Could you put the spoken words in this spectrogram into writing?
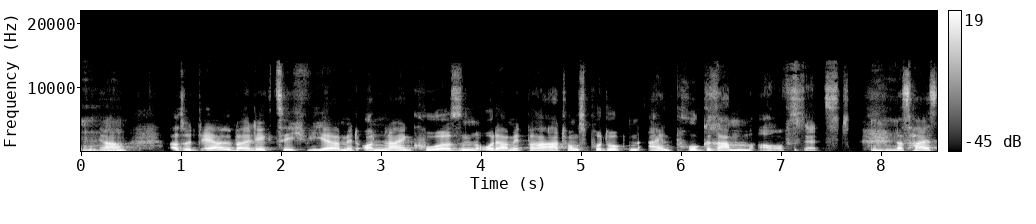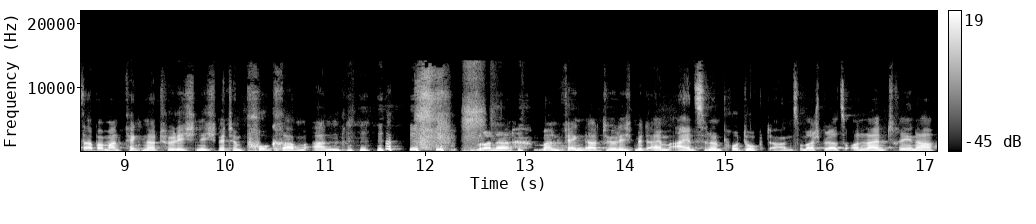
Mhm. Ja, also der überlegt sich, wie er mit Online-Kursen oder mit Beratungsprodukten ein Programm aufsetzt. Mhm. Das heißt aber, man fängt natürlich nicht mit dem Programm an, sondern man fängt natürlich mit einem einzelnen Produkt an. Zum Beispiel als Online-Trainer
